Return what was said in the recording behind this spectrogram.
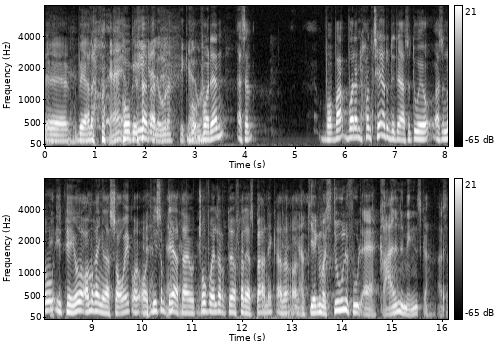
ja, øh, ja. ved at ja, ja, håbe, det kan jeg love dig. Det kan jeg love dig. Hvordan, altså, hvor, hvordan håndterer du det der? Altså, du er jo altså, nu i et periode omringet af sorg, ikke? Og, og ja, ligesom ja, der, der er jo to forældre, der dør fra deres børn, ikke? Altså, og, ja, og kirken var stuende fuld af grædende mennesker. Altså.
